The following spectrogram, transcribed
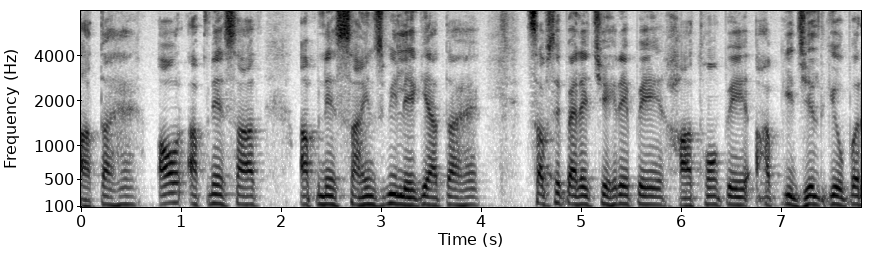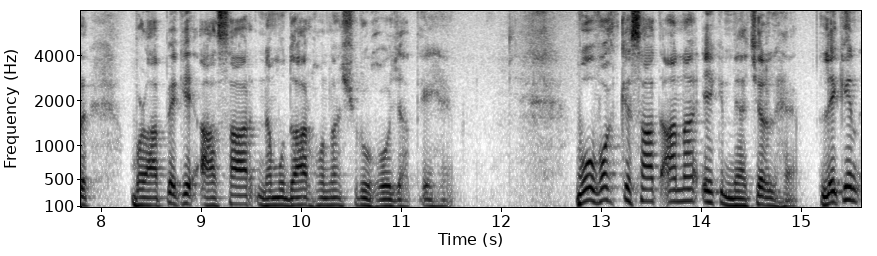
आता है और अपने साथ अपने साइंस भी लेके आता है। सबसे पहले चेहरे पे, हाथों पे, आपकी जल्द के ऊपर बुढ़ापे के आसार नमूदार होना शुरू हो जाते हैं। वो वक्त के साथ आना एक नेचुरल है, लेकिन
